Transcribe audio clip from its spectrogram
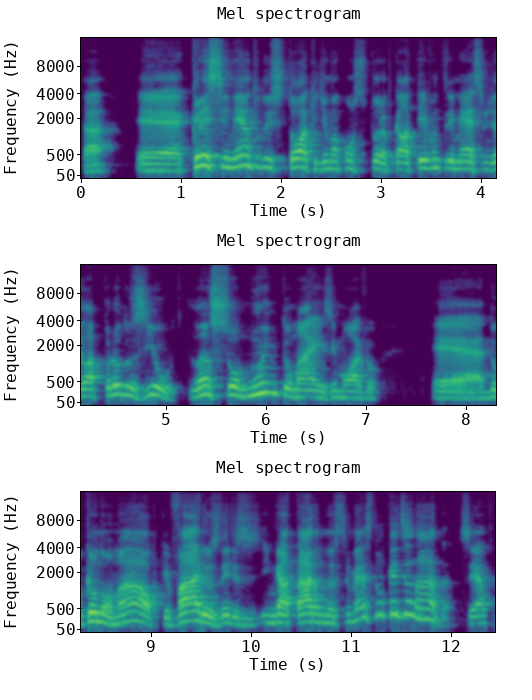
tá? É, crescimento do estoque de uma construtora, porque ela teve um trimestre onde ela produziu, lançou muito mais imóvel é, do que o normal, porque vários deles engataram no mesmo trimestre, não quer dizer nada, certo?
